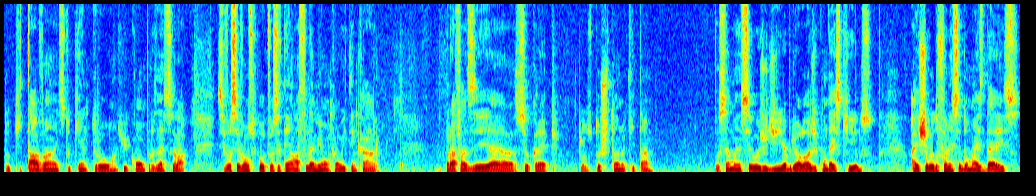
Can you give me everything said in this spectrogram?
do que estava antes, do que entrou de compras, né? Sei lá. Se você vamos supor que você tem lá filé mignon, que é um item caro para fazer o seu crepe. Tô, tô chutando aqui, tá? Você amanheceu hoje o dia, abriu a loja com 10 quilos. Aí chegou do fornecedor mais 10.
